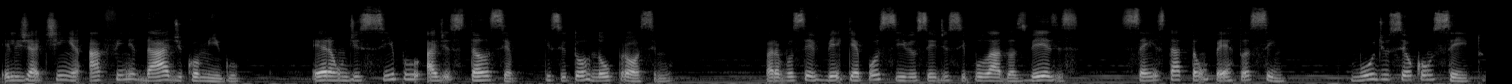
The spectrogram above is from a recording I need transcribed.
ele já tinha afinidade comigo. Era um discípulo à distância que se tornou próximo. Para você ver que é possível ser discipulado às vezes sem estar tão perto assim. Mude o seu conceito.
